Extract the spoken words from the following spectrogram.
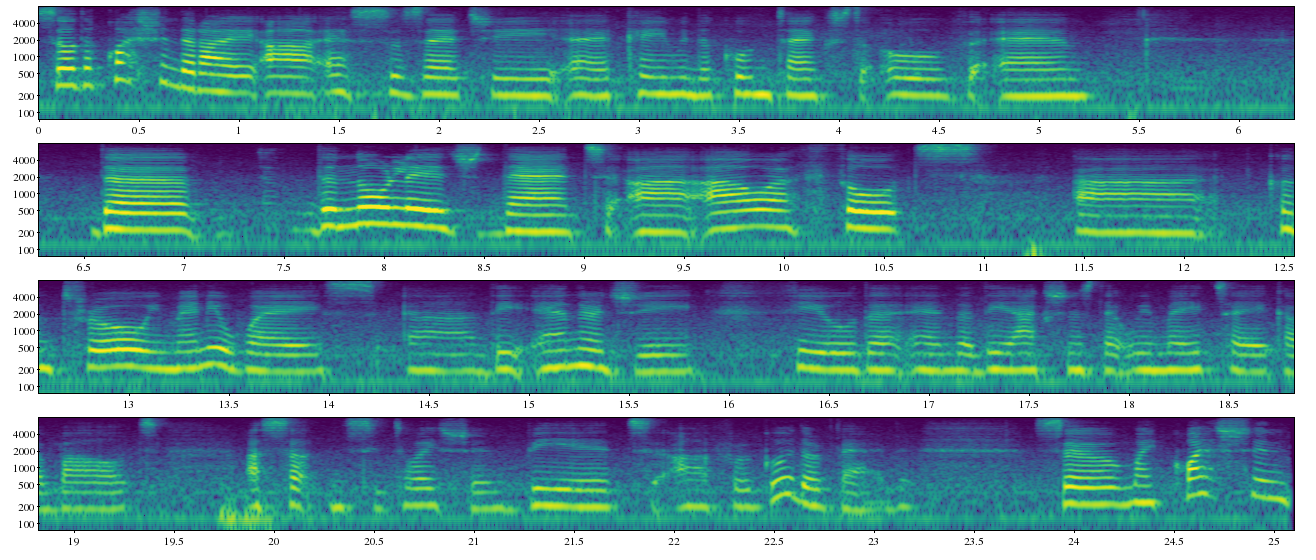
So the question that I uh, asked Suzette uh, came in the context of um, the the knowledge that uh, our thoughts uh, control in many ways uh, the energy field and the, actions that we may take about a certain situation, be it uh, for good or bad. So my question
